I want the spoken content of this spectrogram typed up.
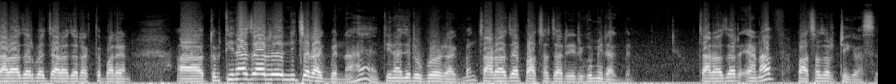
চার হাজার বাই চার হাজার রাখতে পারেন। তবে তিন হাজারের নিচে রাখবেন না হ্যাঁ? তিন হাজারের উপরে রাখবেন। চার হাজার, পাঁচ হাজার এরকমই রাখবেন। চার হাজার এনাফ পাঁচ হাজার ঠিক আছে।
